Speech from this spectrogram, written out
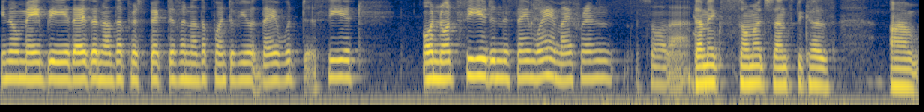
you know, maybe there's another perspective, another point of view, they would see it or not see it in the same way. My friend saw that. That makes so much sense because um,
